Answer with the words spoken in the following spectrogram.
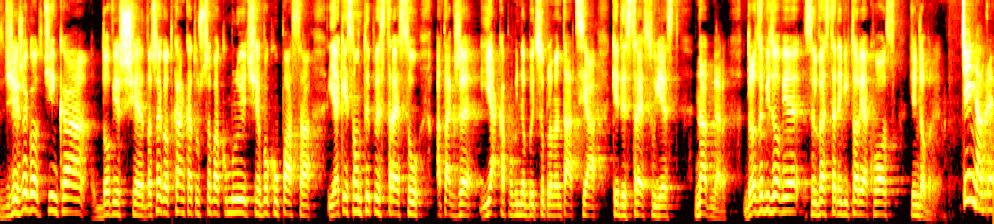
Z dzisiejszego odcinka dowiesz się, dlaczego tkanka tłuszczowa kumuluje się wokół pasa, jakie są typy stresu, a także jaka powinna być suplementacja, kiedy stresu jest nadmiar. Drodzy widzowie, Sylwester i Wiktoria Kłos, dzień dobry. Dzień dobry.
